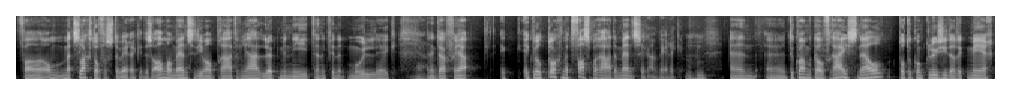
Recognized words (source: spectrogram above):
van, om met slachtoffers te werken. Dus allemaal mensen die wel praten van ja, lukt me niet en ik vind het moeilijk. Ja. En ik dacht van ja, ik, ik wil toch met vastberaden mensen gaan werken. Mhm. En eh, toen kwam ik al vrij snel tot de conclusie dat ik meer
